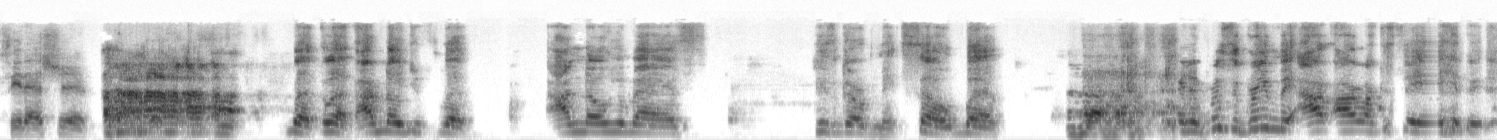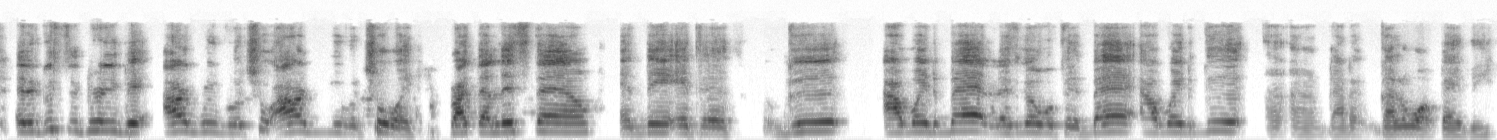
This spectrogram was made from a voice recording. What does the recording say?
See that shit? See that shit? look, look, I know you. Look, I know him as his government. So, but in a disagreement, I, I like I said, in a disagreement, I agree with Troy. I agree with Troy. Write that list down, and then if the good outweigh the bad, let's go with it. Bad outweigh the good. Uh-uh, gotta gotta walk, baby.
